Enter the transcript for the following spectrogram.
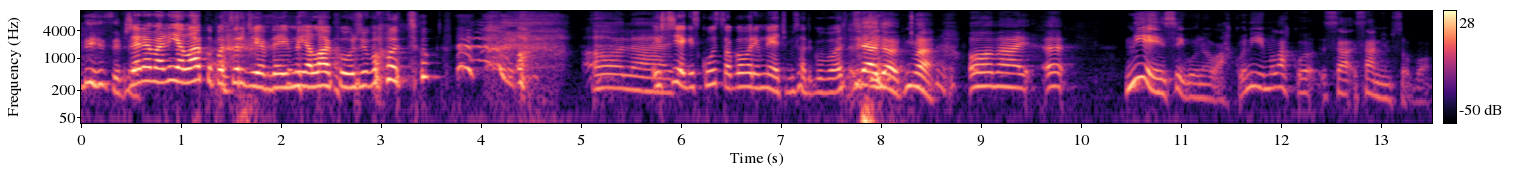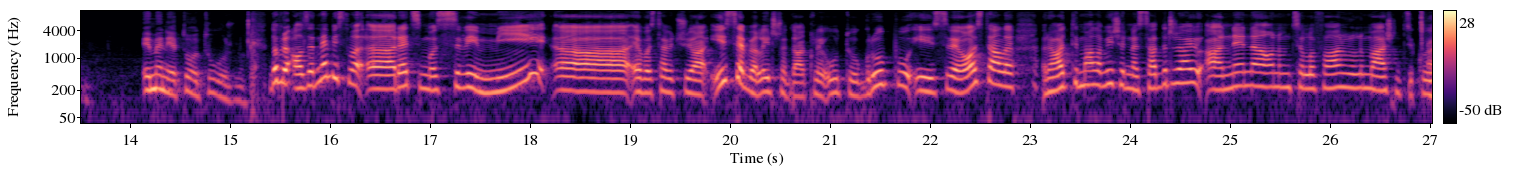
Nisi fe- Ženama nije lako, potvrđujem da im nije lako u životu. Onaj. Iz čijeg iskustva govorim, nećemo sad govoriti. Da, da, mua. ovaj, e, nije im sigurno lako, nije im lako sa samim sobom. I meni je to tužno. Dobro, ali zar ne bismo, uh, recimo, svi mi, uh, evo stavit ću ja i sebe lično, dakle, u tu grupu i sve ostale, raditi malo više na sadržaju, a ne na onom celofanu ili mašnici koju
